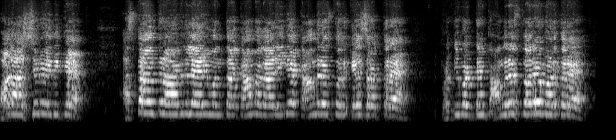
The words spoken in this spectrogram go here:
ಬಹಳ ಆಶ್ಚರ್ಯ ಇದಕ್ಕೆ. ಹಸ್ತಾಂತರ ಆಗದಲೇ ಇರುವಂತಹ ಕಾಮಗಾರಿಗೆ ಕಾಂಗ್ರೆಸ್ನವರು ಕೇಸ್ ಹಾಕ್ತಾರೆ. ಪ್ರತಿಭಟನೆ ಕಾಂಗ್ರೆಸ್ನವರೇ ಮಾಡ್ತಾರೆ.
